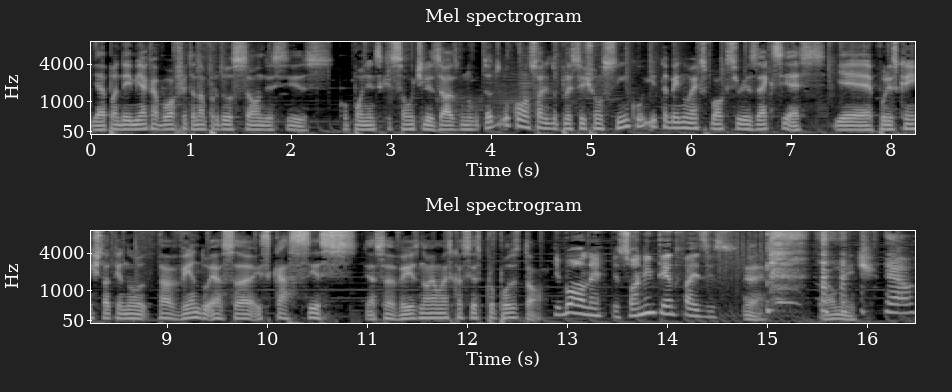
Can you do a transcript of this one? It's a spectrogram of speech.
E a pandemia acabou afetando a produção desses componentes que são utilizados no, tanto no console do PlayStation 5 e também no Xbox Series X e S. E é por isso que a gente tá tendo, tá vendo essa escassez. Dessa vez não é uma escassez proposital. Que bom, né? E só a Nintendo faz isso. É. realmente. Real.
